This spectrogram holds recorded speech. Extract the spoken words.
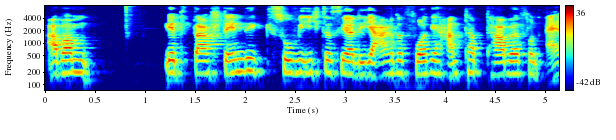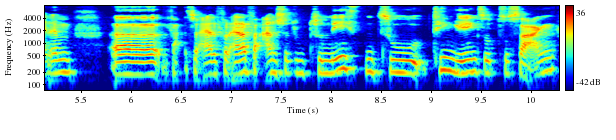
Aber jetzt da ständig, so wie ich das ja die Jahre davor gehandhabt habe, von einem, äh, von einer Veranstaltung zur nächsten zu tingeln sozusagen,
